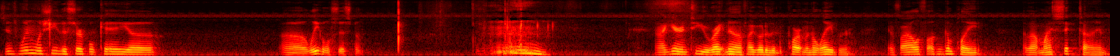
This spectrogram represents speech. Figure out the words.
Since when was she the Circle K uh, uh, legal system? I guarantee you right now, if I go to the Department of Labor and file a fucking complaint about my sick time,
